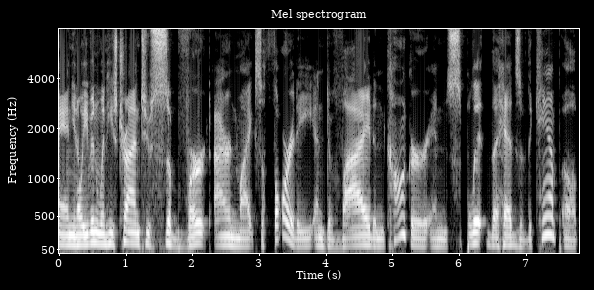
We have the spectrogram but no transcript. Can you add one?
And, you know, even when he's trying to subvert Iron Mike's authority and divide and conquer and split the heads of the camp up,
